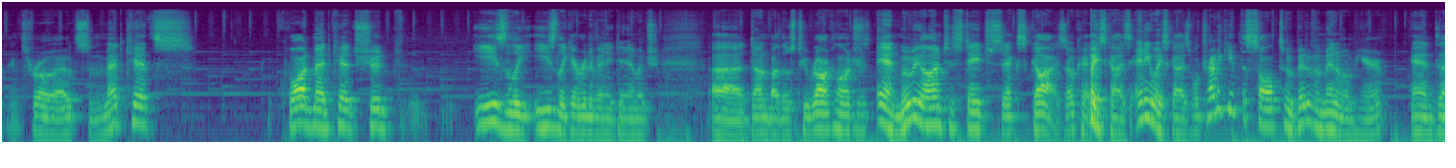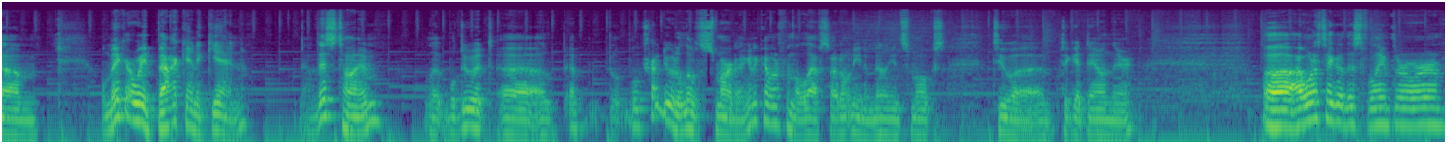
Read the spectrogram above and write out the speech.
We're going to throw out some medkits. Quad medkit should easily, easily get rid of any damage uh, done by those two rocket launchers. And moving on to stage 6, guys. Okay, anyways, guys, anyways, guys, we'll try to keep the salt to a bit of a minimum here. And um, we'll make our way back in again. Now this time, we'll do it, uh, we'll try to do it a little smarter. I'm going to come in from the left so I don't need a million smokes to uh, to get down there. Uh, I want to take out this flamethrower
